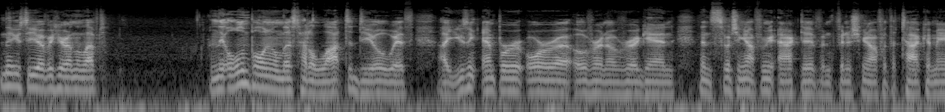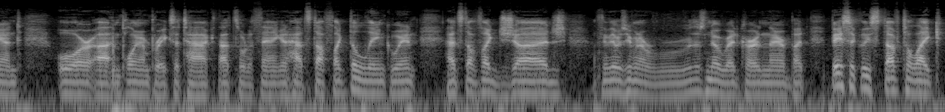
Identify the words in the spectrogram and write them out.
that you see over here on the left. And the old Empoleon list had a lot to deal with uh, using Emperor Aura over and over again, then switching out from your active and finishing off with attack command or uh, Empoleon breaks attack, that sort of thing. It had stuff like Delinquent, had stuff like Judge. I think there was even a there's no red card in there, but basically stuff to like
